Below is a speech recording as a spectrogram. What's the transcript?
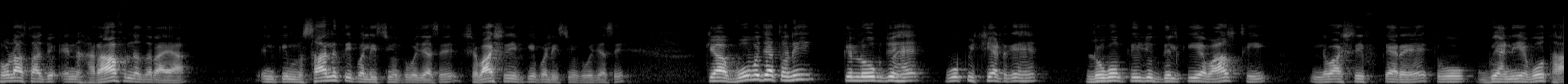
थोड़ा सा जो इनहराफ नज़र आया, इनकी मसालती पॉलिसियों की वजह से, शबाज शरीफ की पॉलिसियों की वजह से, क्या वो वजह तो नहीं कि लोग जो हैं वो पीछे हट गए हैं? लोगों की जो दिल की आवाज़ थी, नवाज़ शरीफ कह रहे हैं कि वो बयानिया वो था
